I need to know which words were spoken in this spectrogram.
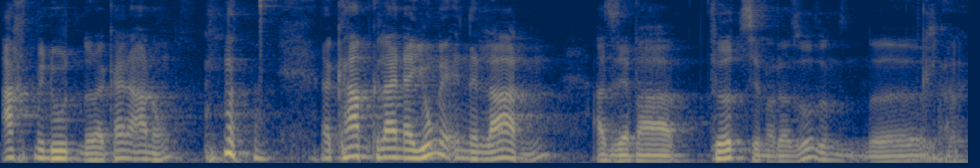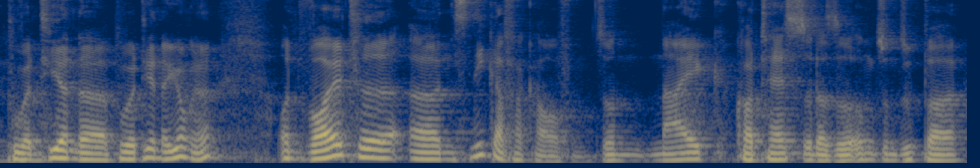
Acht Minuten oder keine Ahnung. da kam ein kleiner Junge in den Laden. Also der war 14 oder so, so ein äh, pubertierender, pubertierender Junge. Und wollte äh, einen Sneaker verkaufen. So ein Nike Cortez oder so. Irgend so super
